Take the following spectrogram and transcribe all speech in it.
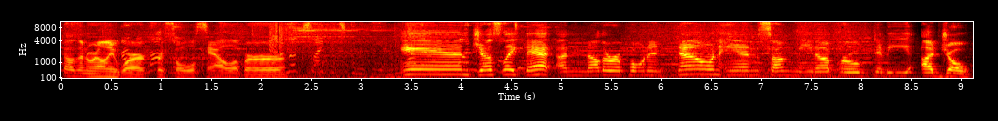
doesn't really work for Soul Calibur. Looks like it's gonna be another And just like that, another opponent down, and Seong Mi-na proved to be a joke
